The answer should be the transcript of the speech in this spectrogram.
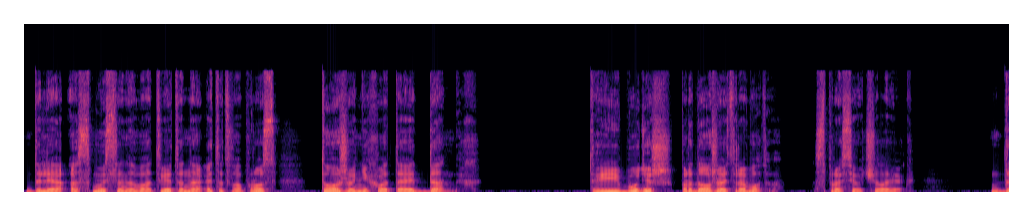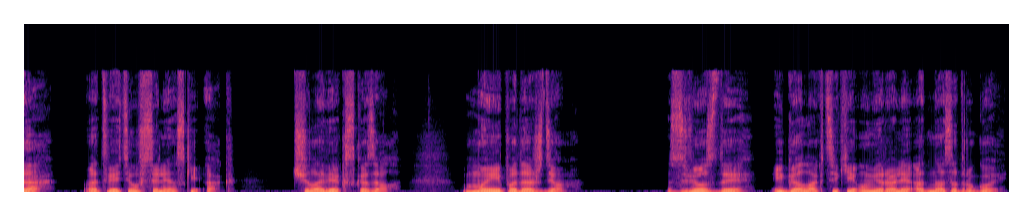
Для осмысленного ответа на этот вопрос тоже не хватает данных. «Ты будешь продолжать работу?» — спросил человек. «Да», — ответил Вселенский Ак. Человек сказал, «Мы подождем». Звезды и галактики умирали одна за другой,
